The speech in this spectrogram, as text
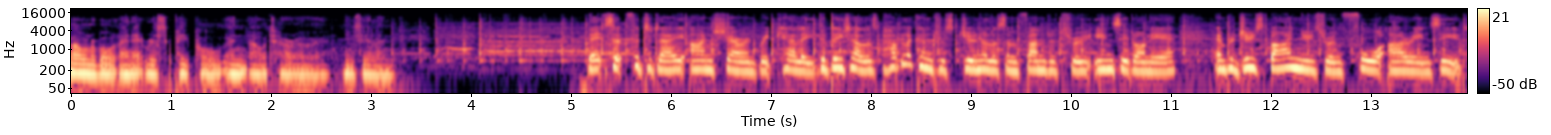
vulnerable and at risk people in Aotearoa, New Zealand. That's it for today. I'm Sharon Brettkelly. The Detail is public interest journalism funded through NZ On Air and produced by Newsroom for RNZ.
